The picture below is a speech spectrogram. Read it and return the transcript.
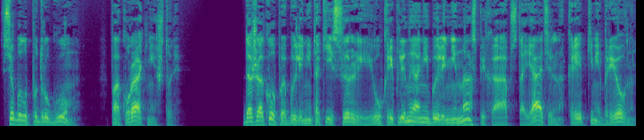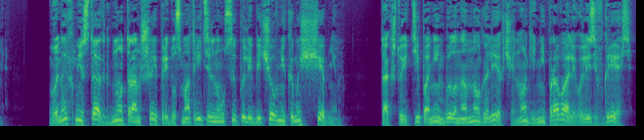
все было по-другому, поаккуратнее, что ли. Даже окопы были не такие сырые, и укреплены они были не наспех, а обстоятельно, крепкими бревнами. В иных местах дно траншей предусмотрительно усыпали бечевником и щебнем, так что идти по ним было намного легче, ноги не проваливались в грязь.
